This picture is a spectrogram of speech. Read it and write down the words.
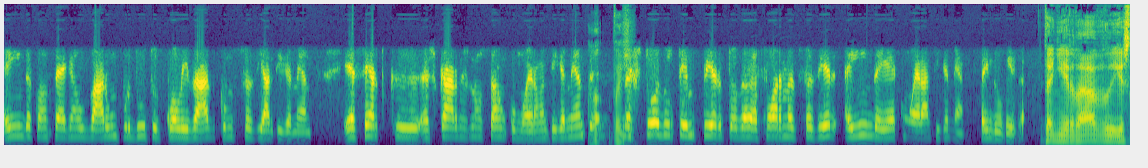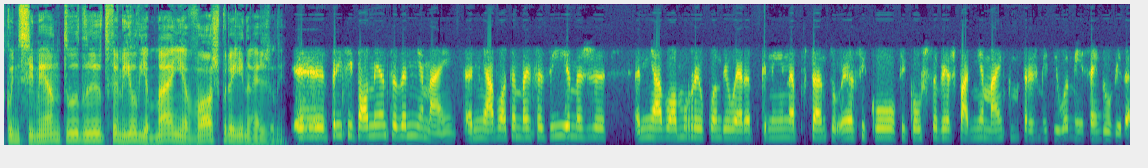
ainda conseguem levar um produto de qualidade como se fazia antigamente. É certo que as carnes não são como eram antigamente, ah, mas todo o tempero, toda a forma de fazer ainda é como era antigamente, sem dúvida. Tenho herdado este conhecimento de, de família, mãe, avós, por aí, não é, Júlia? Uh, principalmente da minha mãe. A minha avó também fazia, mas uh, a minha avó morreu quando eu era pequenina, portanto, eh, ficou, ficou os saberes para a minha mãe que me transmitiu a mim, sem dúvida.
